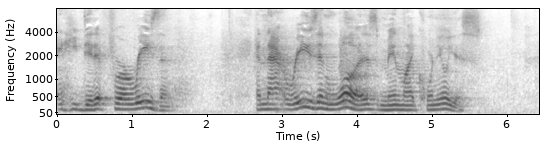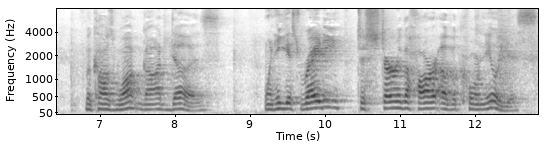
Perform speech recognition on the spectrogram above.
And he did it for a reason. And that reason was men like Cornelius. Because what God does when he gets ready to stir the heart of a Cornelius,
